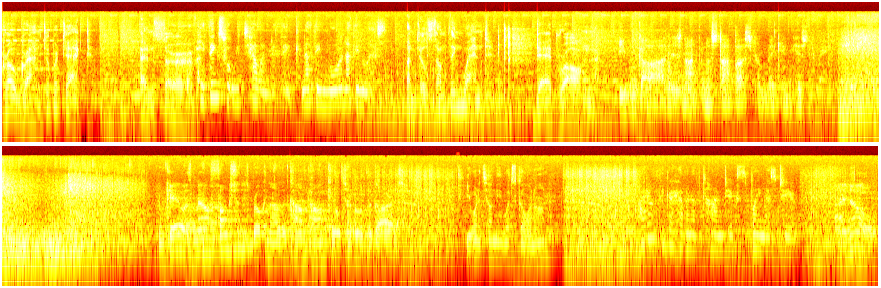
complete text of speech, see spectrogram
Programmed to protect and serve He thinks what we tell him to think. Nothing more, nothing less. until something went dead wrong. Even God is not going to stop us from making history. Mikhail has malfunctioned. He's broken out of the compound, killed several of the guards. You want to tell me what's going on? I don't think I have enough time to explain this to you. I know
